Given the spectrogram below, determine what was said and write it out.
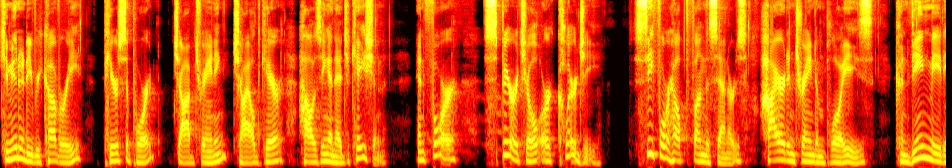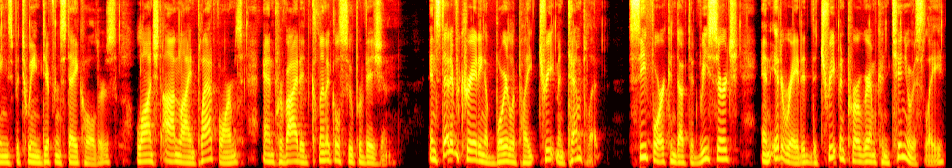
community recovery, peer support, job training, childcare, housing, and education. And four, spiritual or clergy. C4 helped fund the centers, hired and trained employees, convened meetings between different stakeholders, launched online platforms, and provided clinical supervision. Instead of creating a boilerplate treatment template, C4 conducted research and iterated the treatment program continuously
